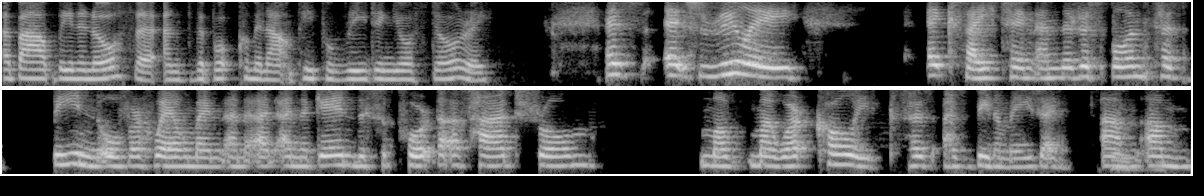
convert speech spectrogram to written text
about being an author and the book coming out and people reading your story? It's it's really exciting and the response has been overwhelming. And, and, and again the support that I've had from my, my work colleagues has, has been amazing. Um, I'm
